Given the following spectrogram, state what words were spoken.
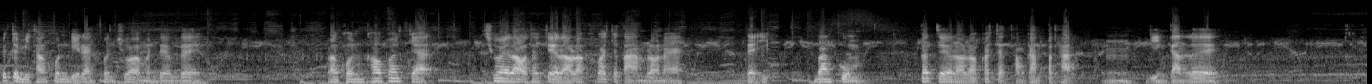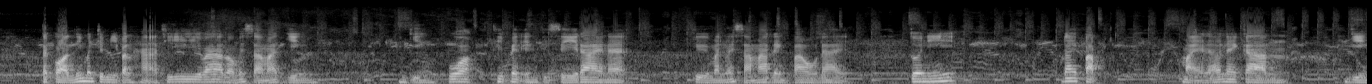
ก็จะมีทั้งคนดีและคนชั่วเหมือนเดิมเลย บางคนเขาก็จะช่วยเราถ้าเจอเราแล้วเขาก็จะตามเรานะ แต่อีกบางกลุ่ม ก็เจอเราแล้วก็จะทำการประทะยิงกันเลย แต่ก่อนนี่มันจะมีปัญหาที่ว่าเราไม่สามารถยิง ยิงพวกที่เป็น NPC ได้นะ คือมันไม่สามารถเล็งเป้าได้ ตัวนี้ได้ปรับใหม่แล้วในการยิง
